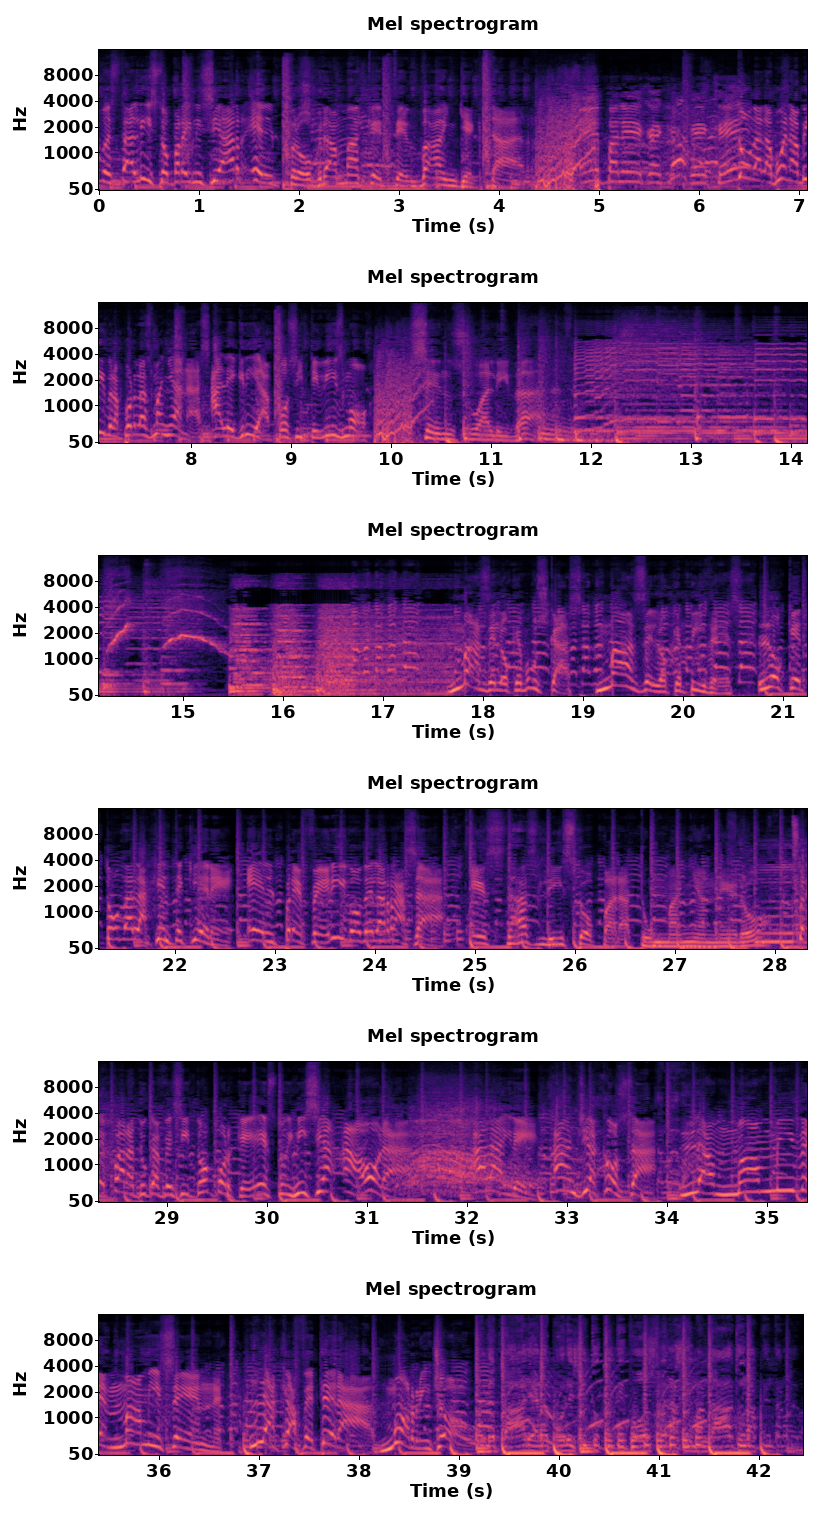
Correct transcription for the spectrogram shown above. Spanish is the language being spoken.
todo está listo para iniciar el programa que te va a inyectar. Épale, ¿qué, qué, qué? Toda la buena vibra por las mañanas, alegría, positivismo, sensualidad. De lo que buscas, más de lo que pides, lo que toda la gente quiere, el preferido de la raza. ¿Estás listo para tu mañanero? Prepara tu cafecito porque esto inicia ahora. Al aire, Angie Acosta, la mami de Mamisen, la cafetera Morning Show.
